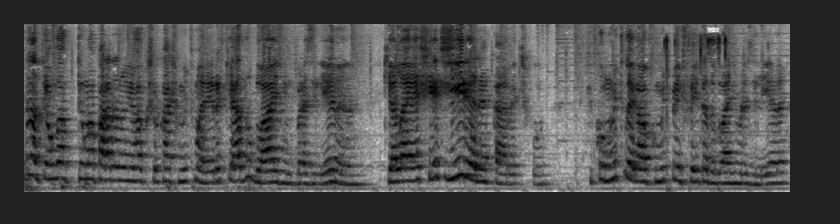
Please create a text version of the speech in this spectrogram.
Não, tem uma, tem uma parada no Yu Hakusho que eu acho muito maneira, que é a dublagem brasileira, né? Que ela é cheia de gíria, né, cara? Tipo, ficou muito legal, ficou muito bem feita a dublagem brasileira.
